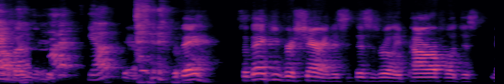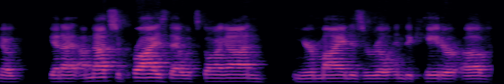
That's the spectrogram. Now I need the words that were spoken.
I love that. Yep. Yeah. But they, so thank you for sharing. This this is really powerful. Just you know, again, I, am not surprised that what's going on in your mind is a real indicator of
